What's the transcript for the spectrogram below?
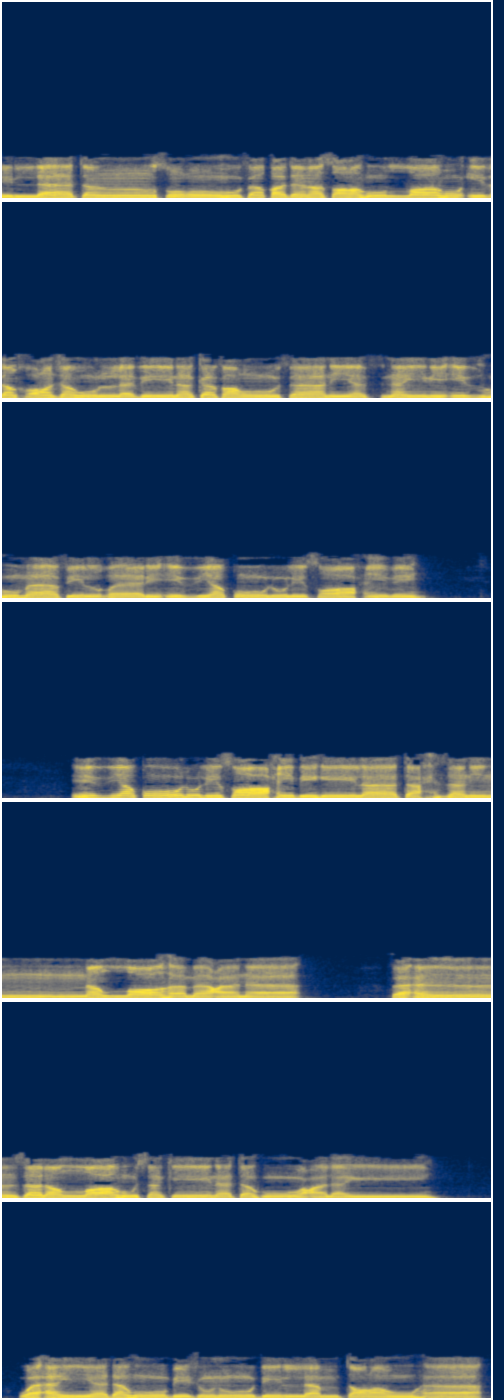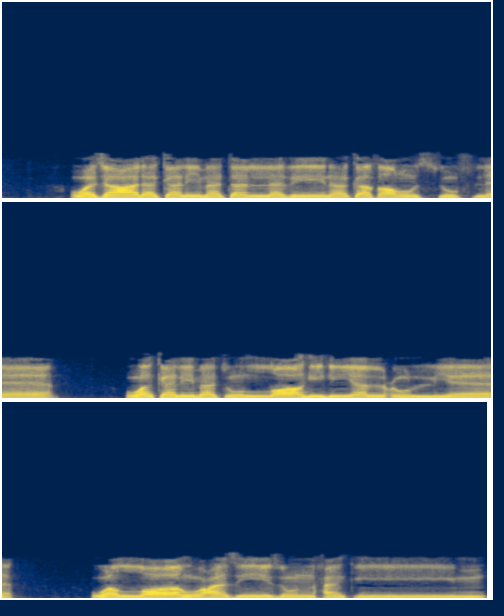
إلا تنصروه فقد نصره الله إذا أخرجه الذين كفروا ثاني اثنين إذ هما في الغار إذ يقول لصاحبه إذ يقول لصاحبه لا تحزن إن الله معنا فأنزل الله سكينته عليه وأيده بجنود لم تروها وجعل كلمة الذين كفروا السفلى وكلمة الله هي العليا والله عزيز حكيم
